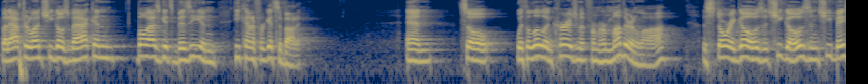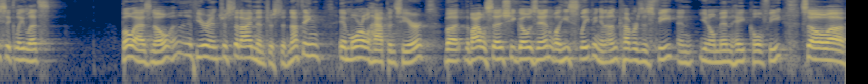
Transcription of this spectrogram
But after lunch, he goes back and Boaz gets busy and he kind of forgets about it. And so, with a little encouragement from her mother in law, the story goes that she goes and she basically lets Boaz know, if you're interested, I'm interested. Nothing immoral happens here, but the Bible says she goes in while he's sleeping and uncovers his feet, and you know, men hate cold feet. So, uh,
